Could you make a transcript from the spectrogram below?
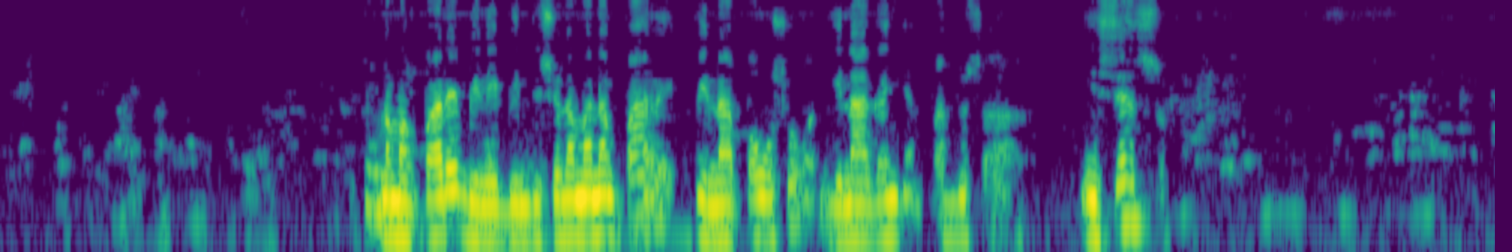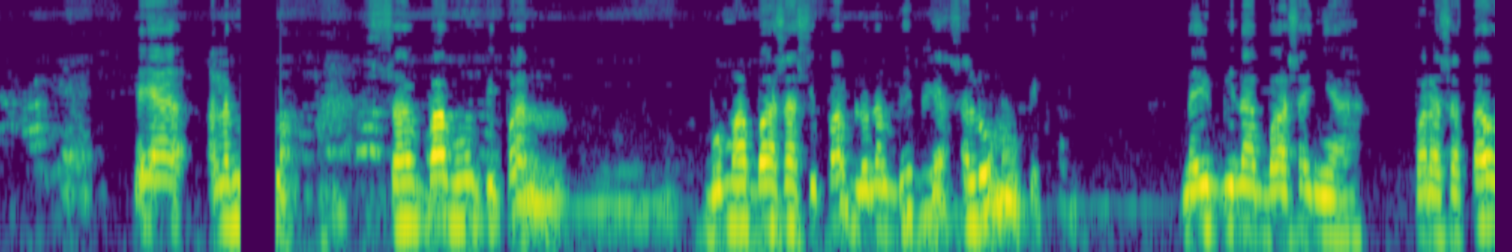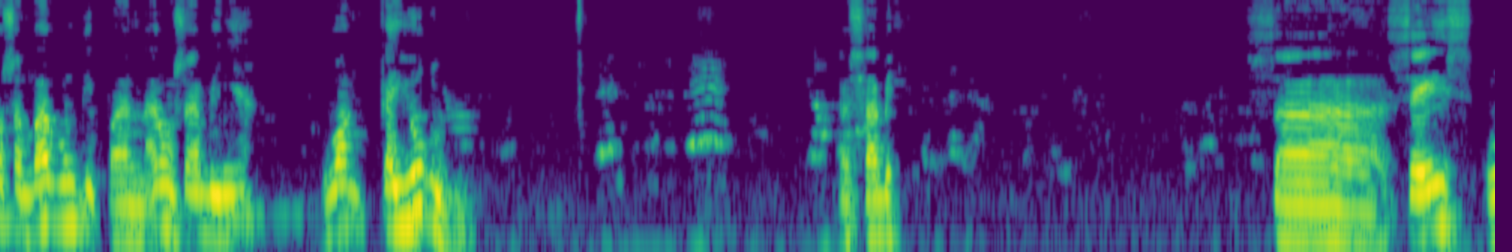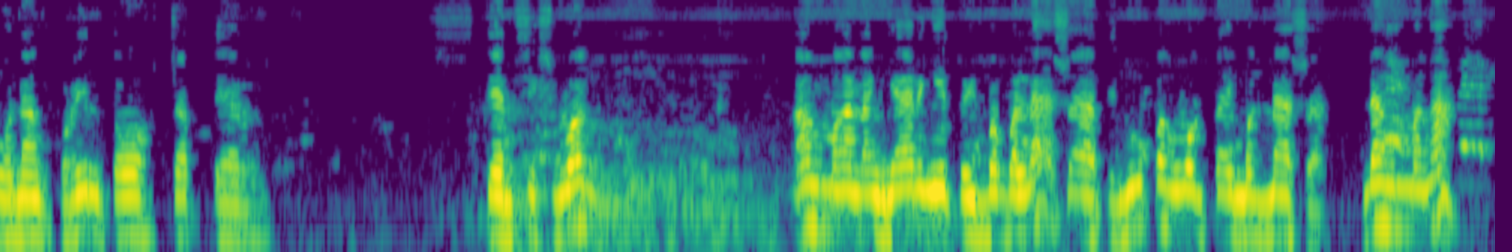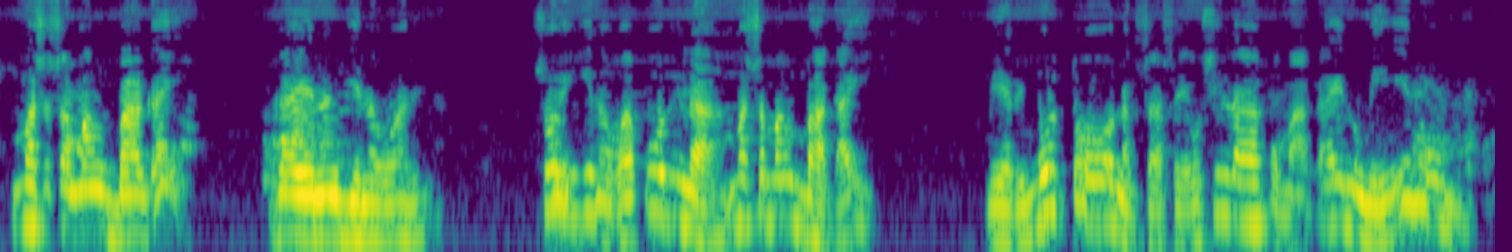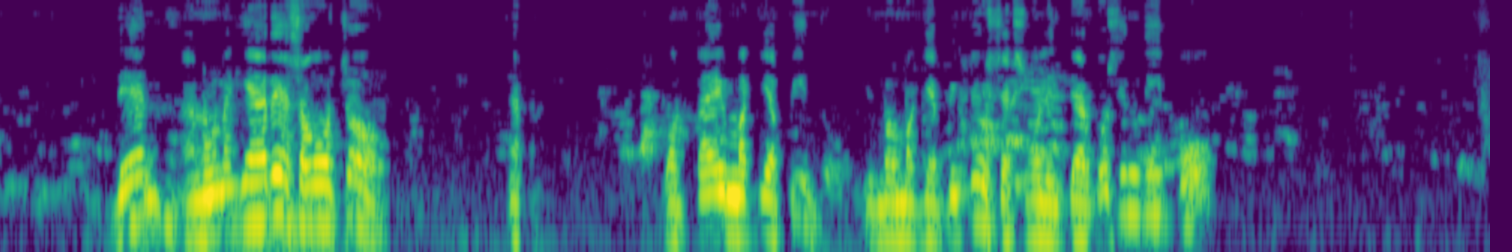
Ito namang pare, binibindisyo naman ng pare. Pinapauso, ginaganyan pa doon sa insenso. Kaya, alam mo, sa bagong tipan, bumabasa si Pablo ng Biblia sa lumang tipan na ibinabasa niya para sa tao sa bagong tipan. Anong sabi niya? Huwag kayong ang sabi sa 6 unang Korinto chapter 10:6 wag ang mga nangyaring ito ay babala sa atin upang huwag tayong magnasa ng mga masasamang bagay gaya ng ginawa nila. So, yung ginawa po nila, masamang bagay. May rimulto, nagsasayaw sila, kumakain, umiinom. Then, anong nangyari sa 8? Huwag tayong makiapido. Yung bang makiapido, sexual intercourse, hindi po.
